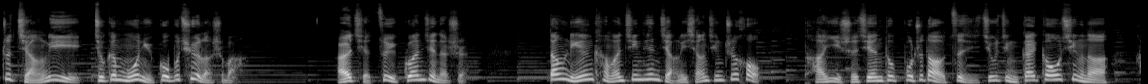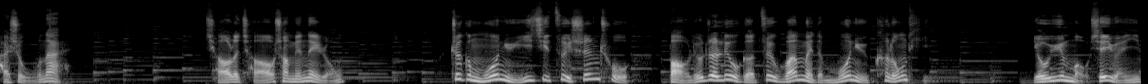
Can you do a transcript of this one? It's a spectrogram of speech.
这奖励就跟魔女过不去了，是吧？而且最关键的是，当林恩看完今天奖励详情之后，他一时间都不知道自己究竟该高兴呢，还是无奈。瞧了瞧上面内容，这个魔女遗迹最深处保留着六个最完美的魔女克隆体，由于某些原因。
